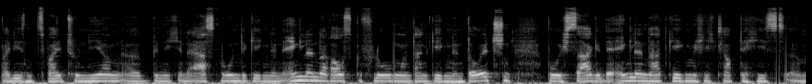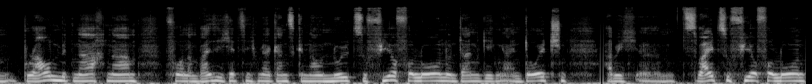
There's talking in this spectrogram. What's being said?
bei diesen zwei Turnieren äh, bin ich in der ersten Runde gegen den Engländer rausgeflogen und dann gegen den Deutschen, wo ich sage, der Engländer hat gegen mich, ich glaube, der hieß ähm, Brown mit Nachnamen, Vornamen weiß ich jetzt nicht mehr ganz genau, 0 zu 4 verloren und dann gegen einen Deutschen habe ich ähm, 2 zu 4 verloren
